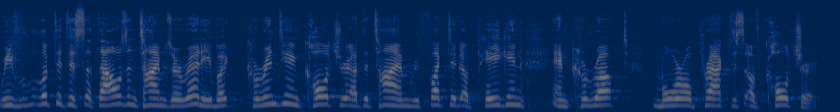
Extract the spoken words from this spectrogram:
We've looked at this a thousand times already, but Corinthian culture at the time reflected a pagan and corrupt moral practice of culture.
